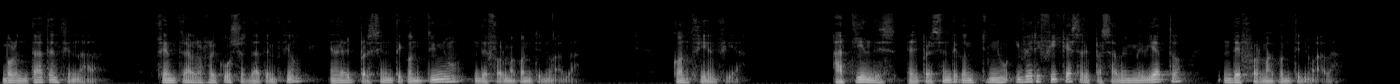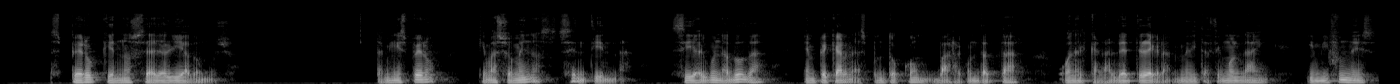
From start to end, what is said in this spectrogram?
Voluntad atencional. Centra los recursos de atención en el presente continuo de forma continuada. Conciencia. Atiendes el presente continuo y verificas el pasado inmediato de forma continuada. Espero que no se haya liado mucho. También espero que más o menos se entienda. Si hay alguna duda, en pecarnas.com barra contactar o en el canal de Telegram Meditación Online y mi Funes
